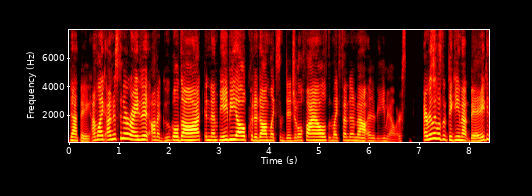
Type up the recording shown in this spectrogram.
nothing. I'm like, I'm just going to write it on a Google Doc and then maybe I'll put it on like some digital files and like send them out in an email or something. I really wasn't thinking that big.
